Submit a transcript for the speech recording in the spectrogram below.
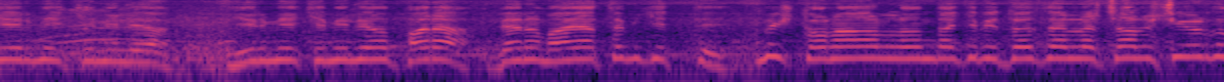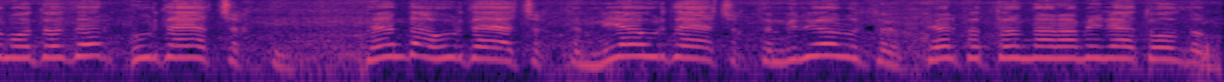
22 milyon. 22 milyon para. Benim hayatım gitti. 60 ton ağırlığındaki bir dozerle çalışıyordum. O dozer hurdaya çıktı. Ben de hurdaya çıktım. Niye hurdaya çıktım biliyor musun? Bel fıtığından ameliyat oldum.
